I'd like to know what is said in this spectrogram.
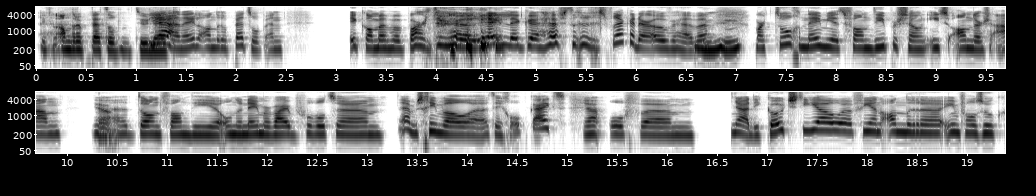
Heeft een andere pet op natuurlijk. Ja, een hele andere pet op. En ik kan met mijn partner redelijk eh, heftige gesprekken daarover hebben. Mhm. Maar toch neem je het van die persoon iets anders aan Ja. eh, dan van die eh, ondernemer waar je bijvoorbeeld ehm, ja, misschien wel eh, tegenop kijkt. Ja. Of ehm, ja, die coach die jou via een andere invalshoek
